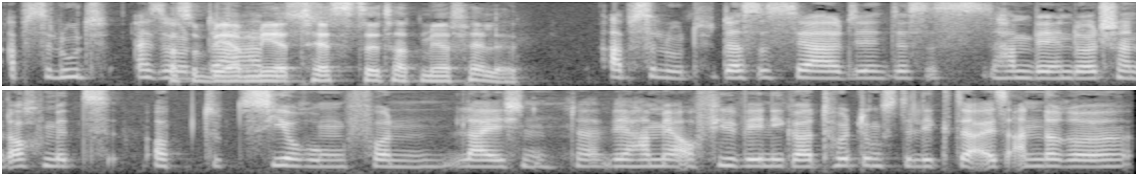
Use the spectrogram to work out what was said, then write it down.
Absolut. Also, also wer mehr testet, hat mehr Fälle. Absolut. Das ist ja, das ist, haben wir in Deutschland auch mit Obduzierung von Leichen. Wir haben ja auch viel weniger Tötungsdelikte als andere,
